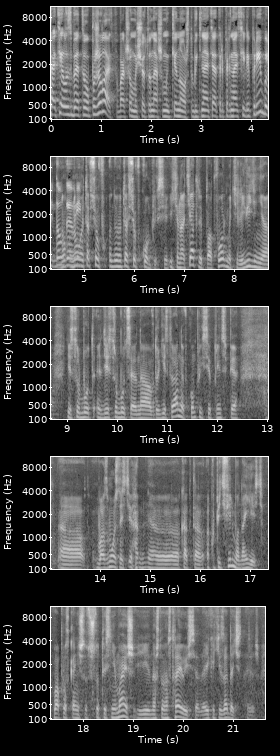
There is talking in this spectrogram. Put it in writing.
Хотелось бы этого пожелать, по большому счету, нашему кино, чтобы кинотеатры приносили прибыль долгое ну, время. Ну, это все, ну, это все в комплексе. И кинотеатры, и платформы, телевидение, дистрибу... дистрибуция на, в другие страны в комплексе, в принципе, э, возможность э, как-то окупить фильм, она есть. Вопрос, конечно, что ты снимаешь и на что настраиваешься, да, и какие задачи ставишь.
